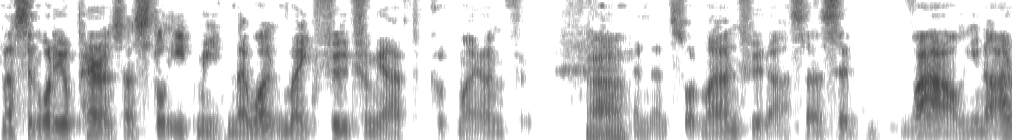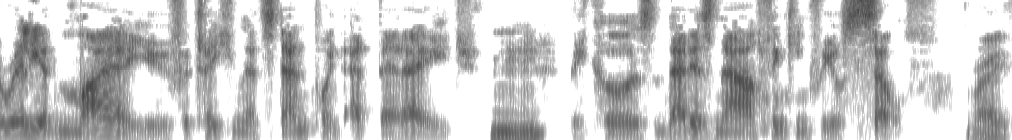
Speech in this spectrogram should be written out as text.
And I said, what are your parents? I still eat meat and they won't make food for me. I have to cook my own food and, and sort my own food out. So I said, wow, you know, I really admire you for taking that standpoint at that age mm-hmm. because that is now thinking for yourself. Right.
